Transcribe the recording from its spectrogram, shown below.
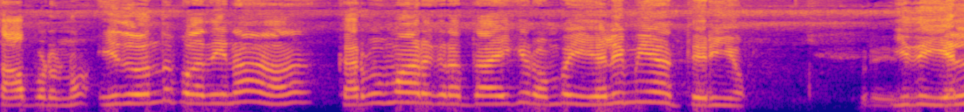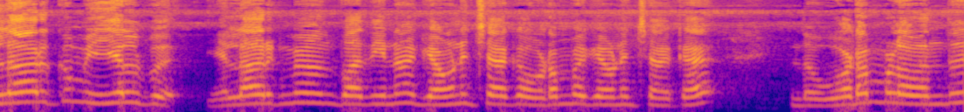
சாப்பிடணும். இது வந்து பார்த்தீங்கன்னா கர்ப்பமாக இருக்கிற தாய்க்கு ரொம்ப எளிமையாக தெரியும். இது எல்லாருக்கும் இயல்பு. எல்லாருக்குமே வந்து பார்த்தீங்கன்னா கவனிச்சாக்க உடம்ப கவனிச்சாக்க இந்த உடம்புல வந்து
